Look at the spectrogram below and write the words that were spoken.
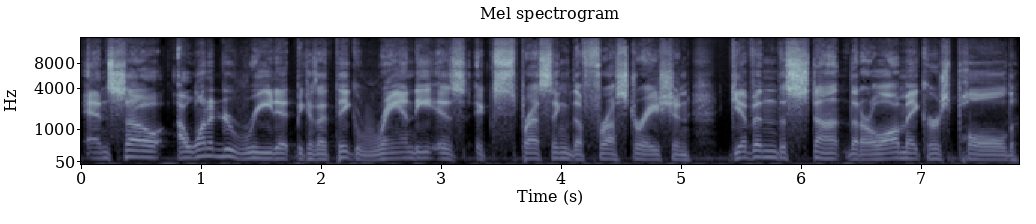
and so I wanted to read it because I think Randy is expressing the frustration given the stunt that our lawmakers pulled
